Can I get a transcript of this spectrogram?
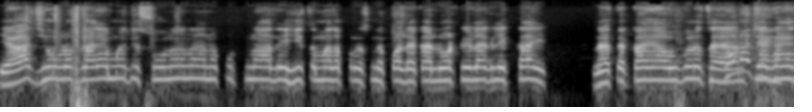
की आज एवढं गाळ्यामध्ये सोनं नाणं कुठून आलं हे तर मला प्रश्न पडला काय लॉटरी लागले काय? नाही तर काय अवघडच आहे. कोणाची? आमच्या गळ्यात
